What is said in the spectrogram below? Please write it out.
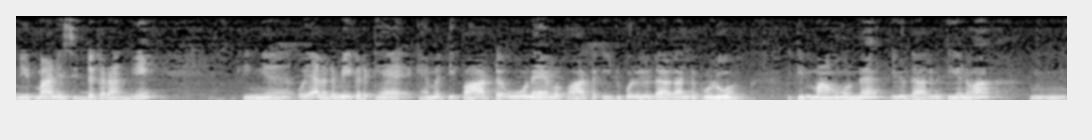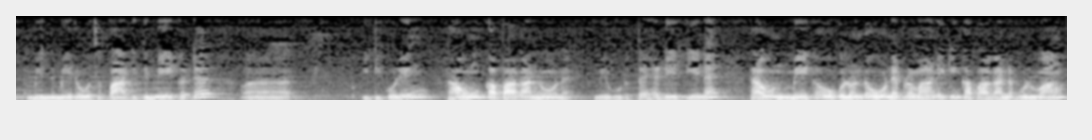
නිර්මාණය සිද්ධ කරන්නේ. ඉතින් ඔයාලට මේකට කැමැති පාට ඕනෑම පාටක ඉටි කොළ යොදා ගන්න පුළුවන්. ඉතින් මම ඔන්න යොදාගෙන තියෙනවා මෙන්න මේ රෝස පාට. ඉතින් මේකට ඉටිකොලෙන් රවුම් කපා ගන්න ඕන. මේ වෘත්ත හැඩේ තියෙන රවුම් මේක ඕගොල්ලොන්ට ඕන ප්‍රමාණයකින් කපා ගන්න පුළුවන්.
